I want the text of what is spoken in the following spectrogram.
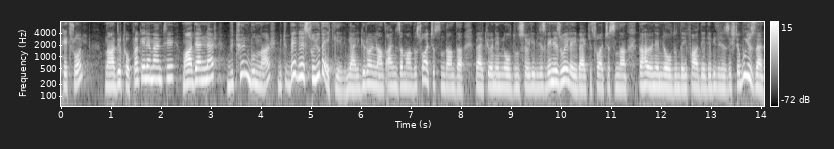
petrol nadir toprak elementi, madenler, bütün bunlar bütün ve ve suyu da ekleyelim. Yani Grönland aynı zamanda su açısından da belki önemli olduğunu söyleyebiliriz. Venezuela'yı belki su açısından daha önemli olduğunu da ifade edebiliriz. İşte bu yüzden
